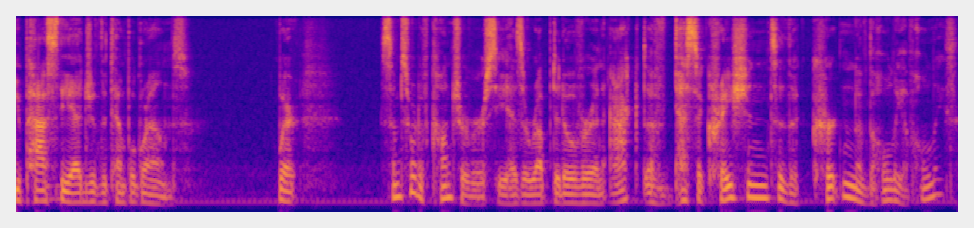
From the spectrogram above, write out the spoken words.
you pass the edge of the temple grounds, where some sort of controversy has erupted over an act of desecration to the curtain of the Holy of Holies?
